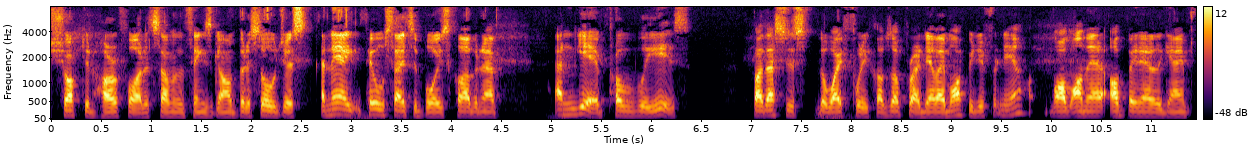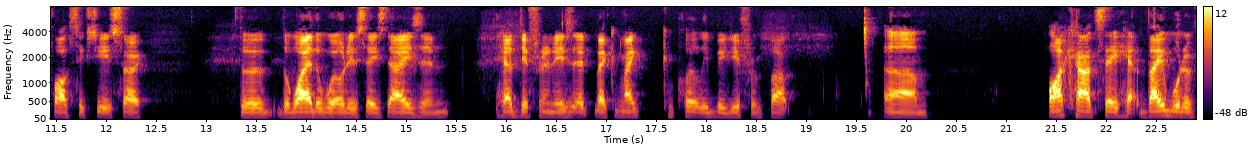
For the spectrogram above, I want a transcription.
shocked and horrified at some of the things going. on, But it's all just and now people say it's a boys' club and that, and yeah, it probably is. But that's just the way footy clubs operate now. They might be different now. I'm, I'm out. I've been out of the game five, six years, so the the way the world is these days and how different it is, it, they make completely be different. But um, I can't see how they would have.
